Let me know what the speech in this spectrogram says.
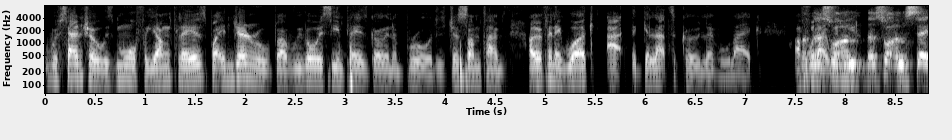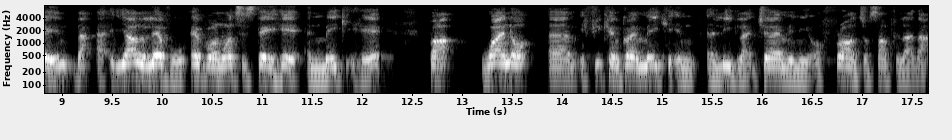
with Sancho it was more for young players, but in general, but we've always seen players going abroad. It's just sometimes I don't think they work at the Galactico level. Like I But feel that's like what I'm, you, that's what I'm saying. That at a young level, everyone wants to stay here and make it here. But why not? Um, if you can go and make it in a league like Germany or France or something like that,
